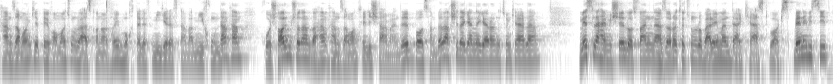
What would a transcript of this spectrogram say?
همزمان که پیغاماتون رو از کانال های مختلف می‌گرفتم و میخوندم هم خوشحال می‌شدم و هم همزمان خیلی شرمنده باز هم ببخشید اگر نگرانتون کردم. مثل همیشه لطفا نظراتتون رو برای من در Castbox بنویسید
